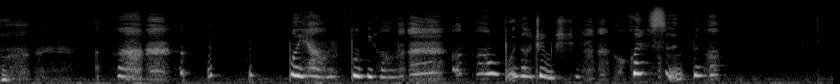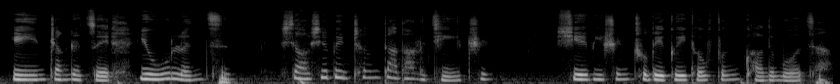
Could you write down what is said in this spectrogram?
啊，不要了，不要了，不要这么深，会死的。”余音张着嘴，语无伦次，小穴被撑大到了极致，穴壁深处被龟头疯狂的摩擦。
